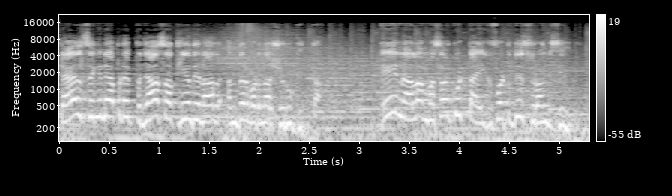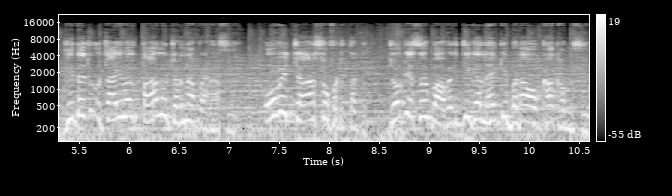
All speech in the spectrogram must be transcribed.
ਟਹਿਲ ਸਿੰਘ ਨੇ ਆਪਣੇ 50 ਸਾਥੀਆਂ ਦੇ ਨਾਲ ਅੰਦਰ ਵੜਨਾ ਸ਼ੁਰੂ ਕੀਤਾ। ਇਹ ਨਾਲਾ ਮਸਾਂ ਕੋਈ 2.5 ਫੁੱਟ ਦੀ ਸੁਰੰਗ ਸੀ, ਜਿਹਦੇ 'ਚ ਉਚਾਈ ਵੱਲ ਤਾਂ ਨੂੰ ਚੜ੍ਹਨਾ ਪੈਣਾ ਸੀ। ਉਹ ਵੀ 400 ਫੁੱਟ ਤੱਕ, ਜੋ ਕਿ ਸੁਭਾਵਿਕ ਜੀ ਗੱਲ ਹੈ ਕਿ ਬੜਾ ਔਖਾ ਕੰਮ ਸੀ।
